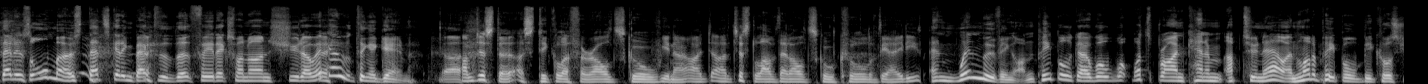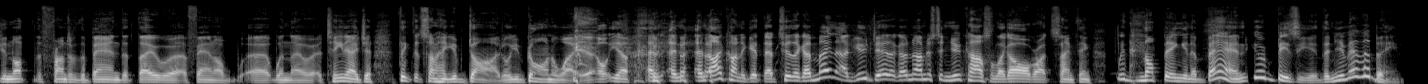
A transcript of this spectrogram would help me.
that is almost that's getting back to the Fiat X19 Pseudo Echo thing again. I'm just a, a stickler for old school. You know, I, I just love that old school cool of the 80s. And when moving on, people go, "Well, what, what's Brian Canham up to now?" And a lot of people, because you're not the front of the band that they were a fan of uh, when they were a teenager, think that somehow you've died or you've gone away. or, you know, and, and, and I kind of get that too. They go, "Maynard, you dead?" I go, "No, I'm just in Newcastle." They go, "Oh, right, same thing." With not being in a band, you're busier than you've ever been.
